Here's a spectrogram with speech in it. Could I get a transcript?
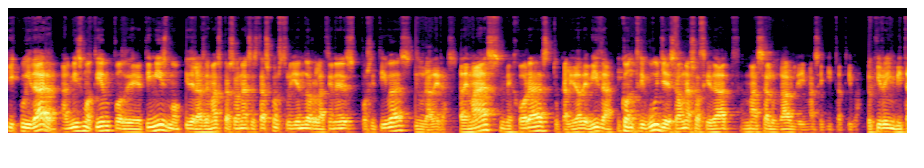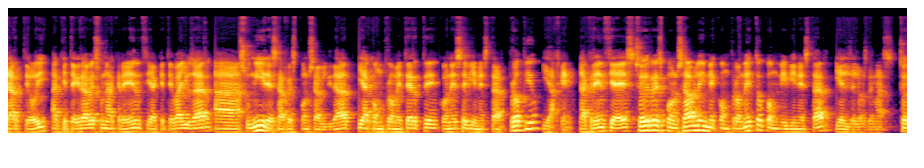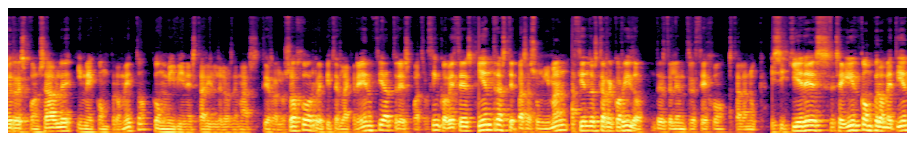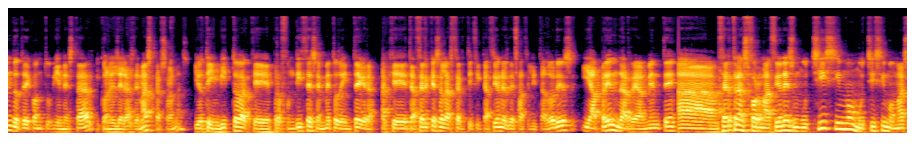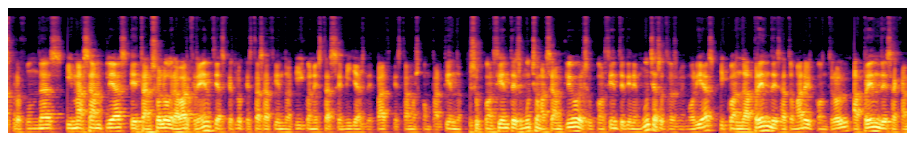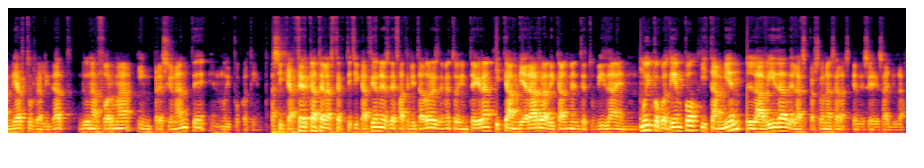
y cuidar al mismo tiempo de ti mismo y de las demás personas, estás construyendo relaciones positivas y duraderas. Además, mejoras tu calidad de vida y contribuyes a una sociedad más saludable y más equitativa. Yo quiero invitarte hoy a que te grabes una creencia que te va a ayudar a asumir esa responsabilidad y a comprometerte con ese bienestar propio y ajeno. La creencia es, soy responsable y me comprometo con mi bienestar y el de los demás. Soy responsable y me comprometo con mi bienestar y el de los demás. Cierra los ojos, repites la creencia 3, 4, 5 veces mientras te pasas un imán haciendo este recorrido desde el entrecejo hasta la nuca. Y si quieres seguir comprometiéndote con tu bienestar y con el de las demás personas, yo te invito a que profundices en método integra, a que te acerques a las certificaciones de facilitadores y aprendas realmente a hacer transformaciones muchísimo, muchísimo más profundas y más amplias que tan solo grabar creencias, que es lo que estás haciendo aquí con estas semillas de paz que estamos compartiendo. El subconsciente es mucho más amplio, el subconsciente tiene muchas otras memorias y cuando aprendes a tomar el control, aprendes a cambiar tu realidad de una forma impresionante en muy poco tiempo. Así que acércate a las certificaciones de facilitadores de método Integra y cambiarás radicalmente tu vida en muy poco tiempo y también la vida de las personas a las que desees ayudar.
